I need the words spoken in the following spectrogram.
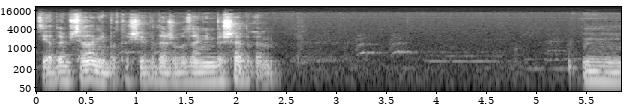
Zjadłem śniadanie, bo to się wydarzyło zanim wyszedłem. Mm.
